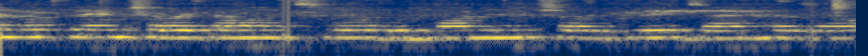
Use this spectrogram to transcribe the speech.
হ্যালো ফ্রেন্ড সবাই কেমন আছো গুড মর্নিং সবাই প্লিজ জয়েন হয়ে যাও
